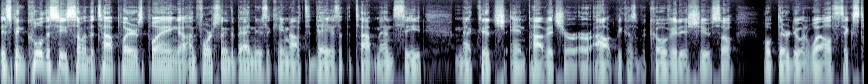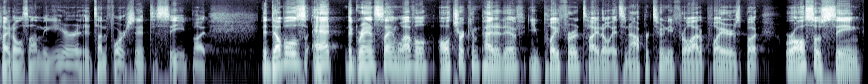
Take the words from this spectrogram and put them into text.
it's been cool to see some of the top players playing. Uh, unfortunately, the bad news that came out today is that the top men's seed, Mektic and Pavic, are, are out because of a COVID issue. So hope they're doing well. Six titles on the year. It's unfortunate to see, but the doubles at the Grand Slam level, ultra competitive. You play for a title. It's an opportunity for a lot of players, but we're also seeing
